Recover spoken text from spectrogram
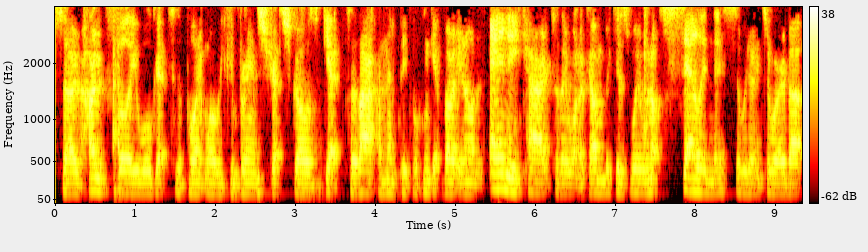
So hopefully we'll get to the point where we can bring in stretch goals, get to that, and then people can get voting on any character they want to come because we're not selling this, so we don't need to worry about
